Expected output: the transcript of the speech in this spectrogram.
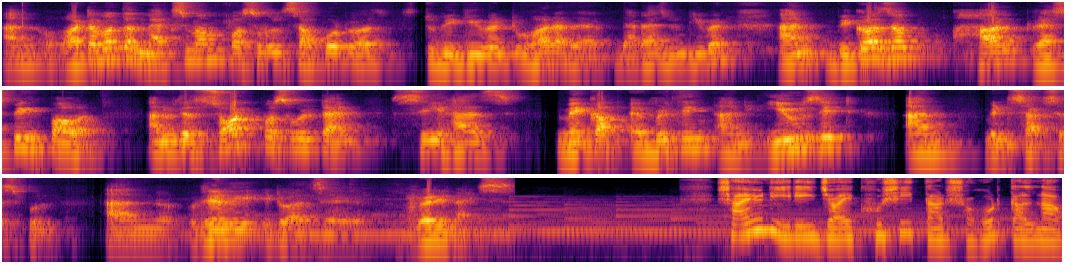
and whatever the maximum possible support was to be given to her, and that, that has been given. And because of her grasping power, and with a short possible time, she has make up everything and used it and been successful. And really, it was uh, very nice. সায়নীর এই জয়ে খুশি তার শহর কালনাও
